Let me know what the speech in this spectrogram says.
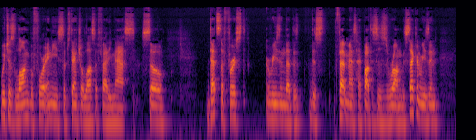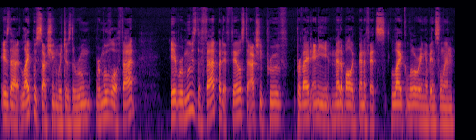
which is long before any substantial loss of fatty mass. So that's the first reason that this, this fat mass hypothesis is wrong. The second reason is that liposuction, which is the room, removal of fat, it removes the fat, but it fails to actually prove provide any metabolic benefits like lowering of insulin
